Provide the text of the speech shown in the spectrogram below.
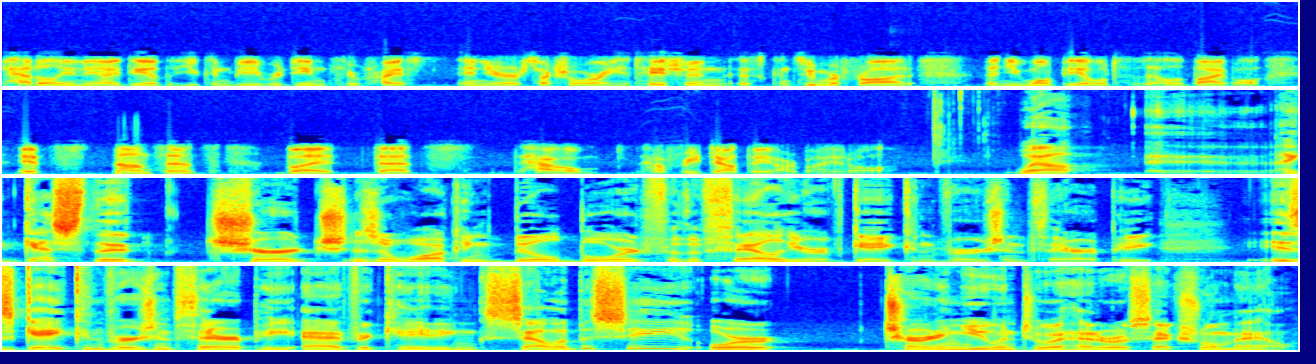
peddling the idea that you can be redeemed through Christ in your sexual orientation is consumer fraud, then you won't be able to sell the Bible. It's nonsense, but that's how how freaked out they are by it all. Well, I guess the church is a walking billboard for the failure of gay conversion therapy. Is gay conversion therapy advocating celibacy or turning you into a heterosexual male?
